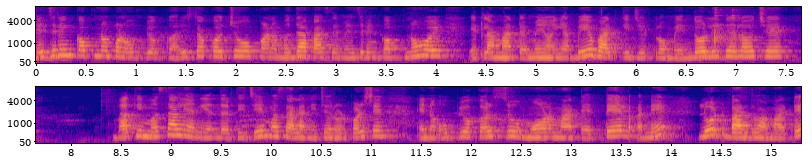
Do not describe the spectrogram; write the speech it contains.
મેજરિંગ કપનો પણ ઉપયોગ કરી શકો છો. પણ બધા પાસે મેજરિંગ કપ ન હોય એટલા માટે મેં અહીંયા બે વાટકી જેટલો મેંદો લીધેલો છે. બાકી મસાલાની અંદરથી જે મસાલાની જરૂર પડશે એનો ઉપયોગ કરશું. મોણ માટે તેલ અને લોટ બાંધવા માટે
